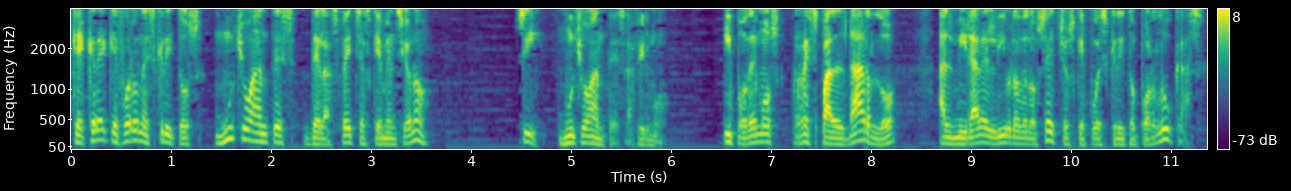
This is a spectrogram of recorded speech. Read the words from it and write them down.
que cree que fueron escritos mucho antes de las fechas que mencionó. Sí, mucho antes, afirmó. Y podemos respaldarlo al mirar el libro de los Hechos que fue escrito por Lucas.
